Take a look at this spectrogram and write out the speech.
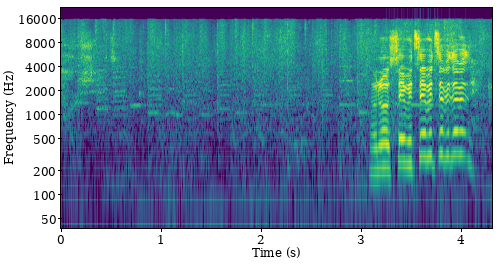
Oh, shit. No, no, save it, save it, save it, save it.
